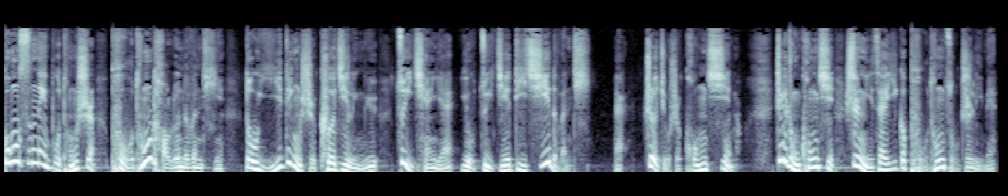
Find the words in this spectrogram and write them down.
公司内部同事普通讨论的问题，都一定是科技领域最前沿又最接地气的问题。这就是空气嘛，这种空气是你在一个普通组织里面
